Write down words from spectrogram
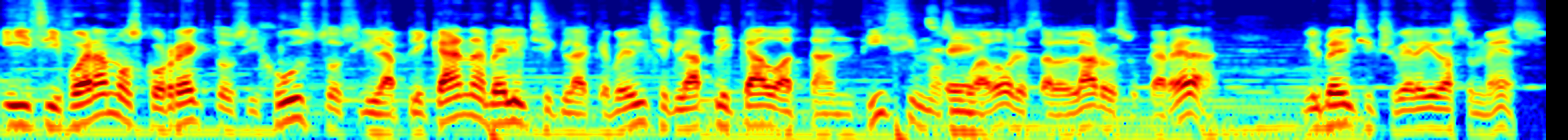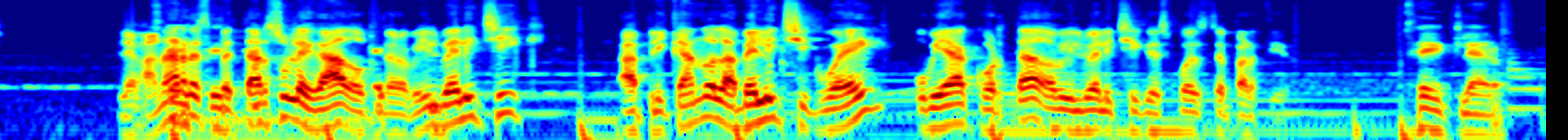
Y si fuéramos correctos y justos y la aplican a Belichick, la que Belichick le ha aplicado a tantísimos jugadores a lo largo de su carrera, Bill Belichick se hubiera ido hace un mes. Le van a respetar su legado, pero Bill Belichick, aplicando la Belichick Way, hubiera cortado a Bill Belichick después de este partido. Sí, claro.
